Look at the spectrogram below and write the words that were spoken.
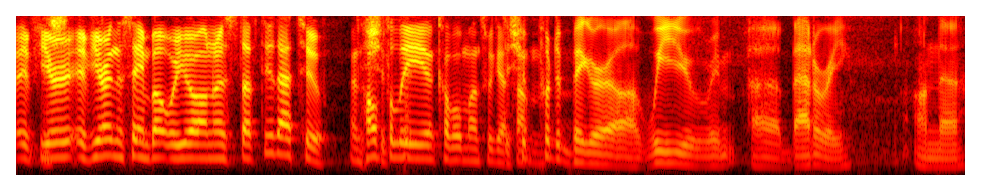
if you're if you're in the same boat where you own this stuff, do that too. And hopefully, in a couple months we get They something. should put a bigger uh, Wii U rem- uh, battery on the.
